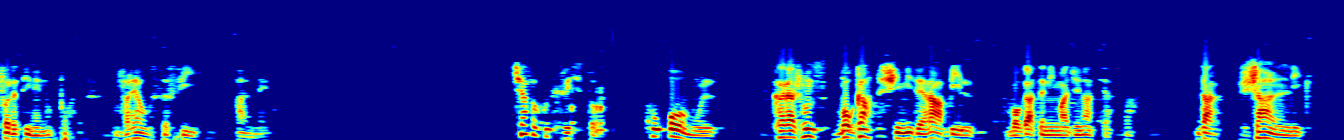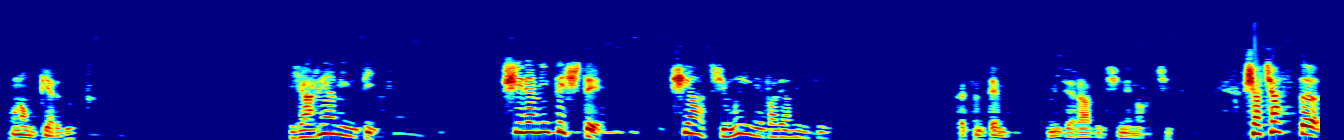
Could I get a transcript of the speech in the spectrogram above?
fără Tine nu pot, vreau să fii al meu. Ce a făcut Hristos cu omul care a ajuns bogat și mizerabil, bogat în imaginația sa, dar jalnic, un om pierdut? I-a reamintit și reamintește și azi și mâine va reaminti că suntem mizerabili și nenorociți. Și această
